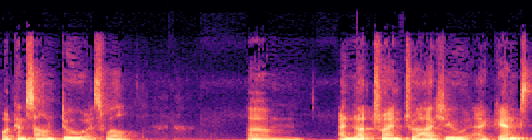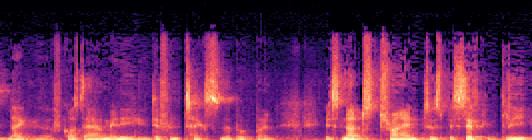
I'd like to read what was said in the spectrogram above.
what can sound do as well. Um, and not trying to argue against like of course there are many different texts in the book but it's not trying to specifically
